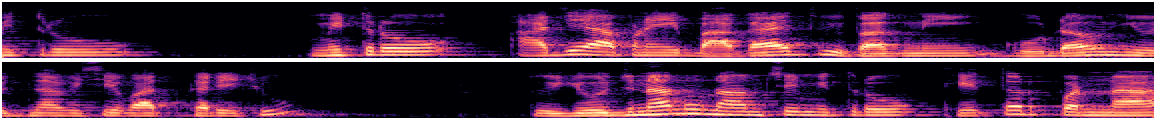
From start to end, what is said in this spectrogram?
મિત્રો. મિત્રો, આજે આપણે બાગાયત વિભાગની ગોડાઉન યોજના વિશે વાત કરીશું. તો યોજનાનું નામ છે મિત્રો, ખેતર પરના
